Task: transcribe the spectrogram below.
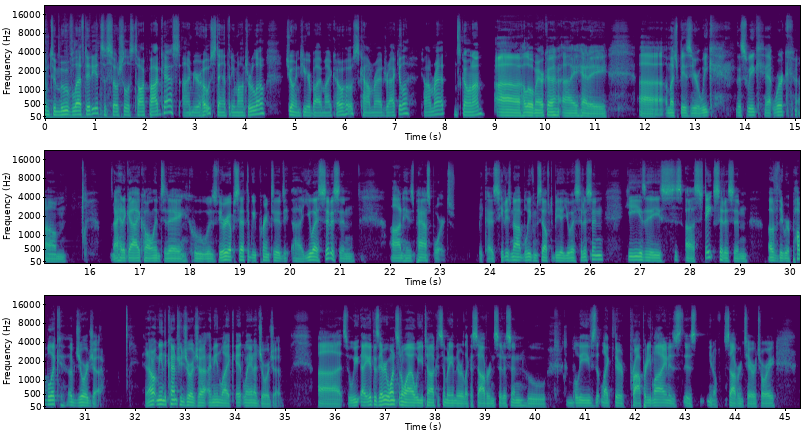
Welcome to Move Left Idiots, a socialist talk podcast. I'm your host, Anthony Montrullo, joined here by my co host, Comrade Dracula. Comrade, what's going on? Uh, hello, America. I had a uh, a much busier week this week at work. Um, I had a guy call in today who was very upset that we printed uh, U.S. citizen on his passport because he does not believe himself to be a U.S. citizen. He is a, a state citizen of the Republic of Georgia. And I don't mean the country Georgia, I mean like Atlanta, Georgia. Uh, so we I get this every once in a while where you talk to somebody and they're like a sovereign citizen who believes that like their property line is is you know sovereign territory.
